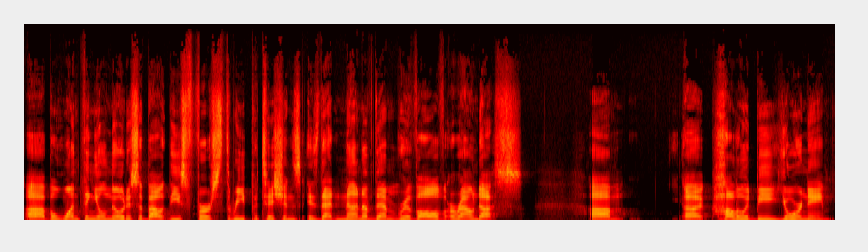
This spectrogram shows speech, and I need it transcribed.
uh, but one thing you'll notice about these first three petitions is that none of them revolve around us. Um, uh, hallowed be your name,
